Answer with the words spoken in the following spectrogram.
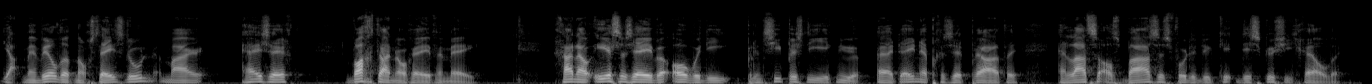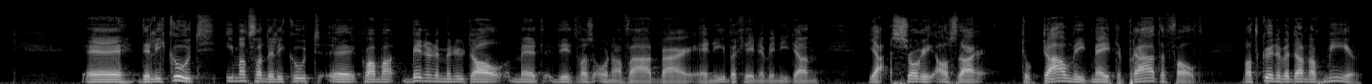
ja, men wil dat nog steeds doen, maar hij zegt: wacht daar nog even mee. Ga nou eerst eens even over die principes die ik nu uiteen heb gezet praten en laat ze als basis voor de discussie gelden. Uh, de Likud, iemand van de Likud uh, kwam binnen een minuut al met dit was onaanvaardbaar en hier beginnen we niet aan. Ja, sorry als daar totaal niet mee te praten valt. Wat kunnen we dan nog meer?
